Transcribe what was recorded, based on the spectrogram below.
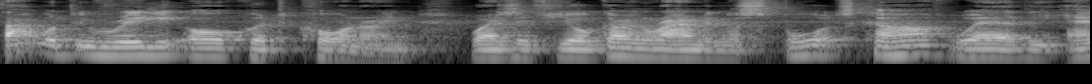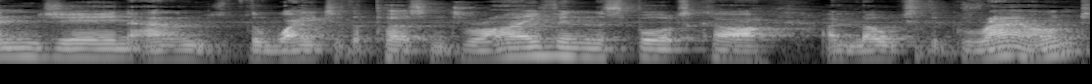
that would be really awkward cornering. Whereas if you're going around in a sports car where the engine and the weight of the person driving the sports car are low to the ground,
